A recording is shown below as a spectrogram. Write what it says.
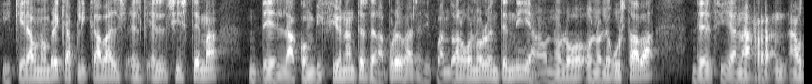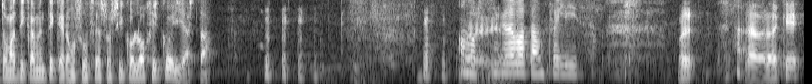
y que era un hombre que aplicaba el, sistema de la convicción antes de la prueba. Es decir, cuando algo no lo entendía o no, lo, o le gustaba, decían automáticamente que era un suceso psicológico y ya está. Vamos, que se quedaba tan feliz. Bueno, la verdad que,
